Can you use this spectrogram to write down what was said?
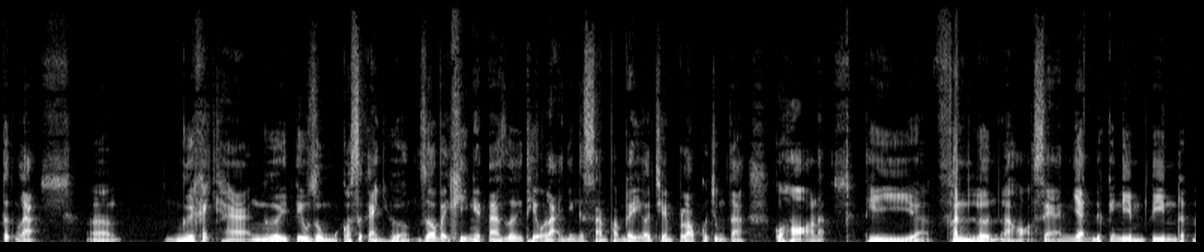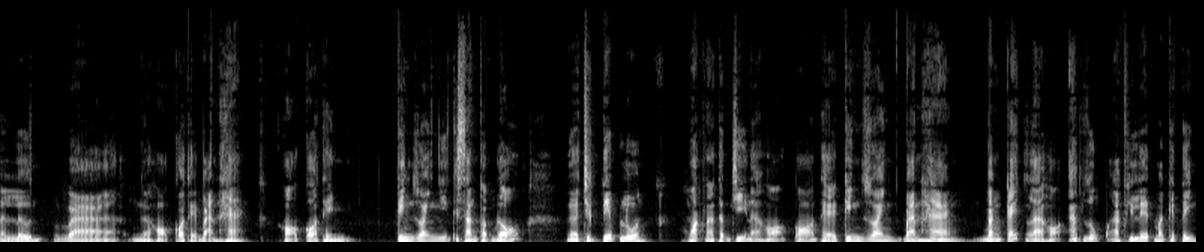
Tức là uh, người khách hàng người tiêu dùng có sức ảnh hưởng. Do vậy khi người ta giới thiệu lại những cái sản phẩm đấy ở trên blog của chúng ta, của họ đó, thì à, phần lớn là họ sẽ nhận được cái niềm tin rất là lớn và à, họ có thể bán hàng, họ có thể kinh doanh những cái sản phẩm đó à, trực tiếp luôn hoặc là thậm chí là họ có thể kinh doanh bán hàng bằng cách là họ áp dụng affiliate marketing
